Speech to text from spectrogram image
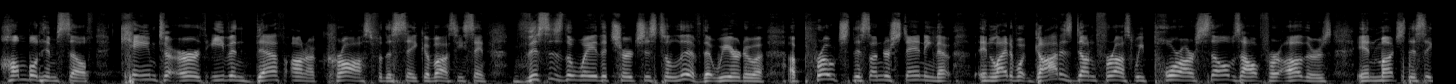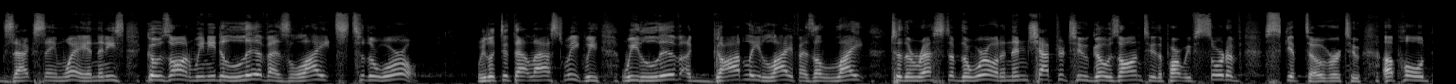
humbled himself, came to earth, even death on a cross for the sake of us. He's saying, This is the way the church is to live, that we are to uh, approach this understanding that in light of what God has done for us, we pour ourselves out for others in much this exact same way. And then he goes on, we need to live as lights to the world. We looked at that last week. We, we live a godly life as a light to the rest of the world. And then chapter 2 goes on to the part we've sort of skipped over to uphold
